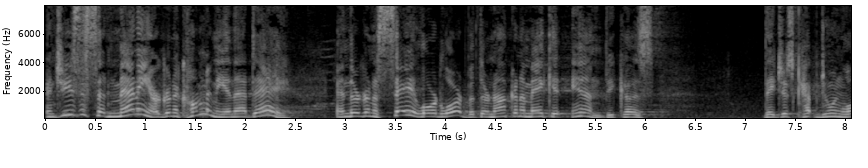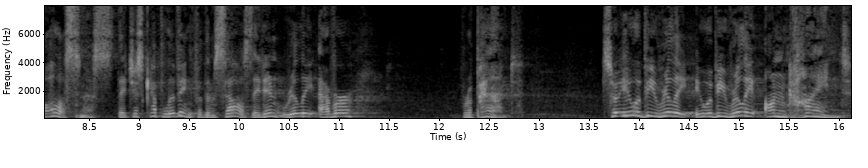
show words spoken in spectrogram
and Jesus said, Many are going to come to me in that day and they're going to say, Lord, Lord, but they're not going to make it in because they just kept doing lawlessness. They just kept living for themselves. They didn't really ever repent. So it would be really, it would be really unkind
